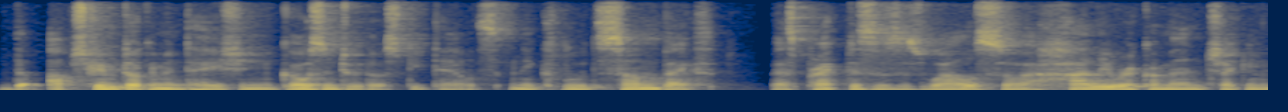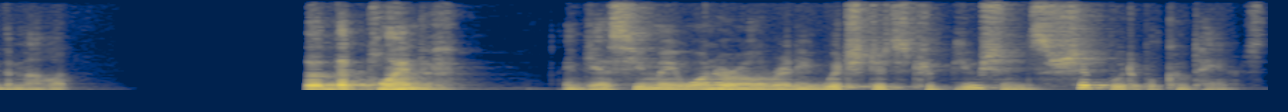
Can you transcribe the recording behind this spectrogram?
The upstream documentation goes into those details and includes some best practices as well, so I highly recommend checking them out. So at that point, I guess you may wonder already which distributions ship bootable containers.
